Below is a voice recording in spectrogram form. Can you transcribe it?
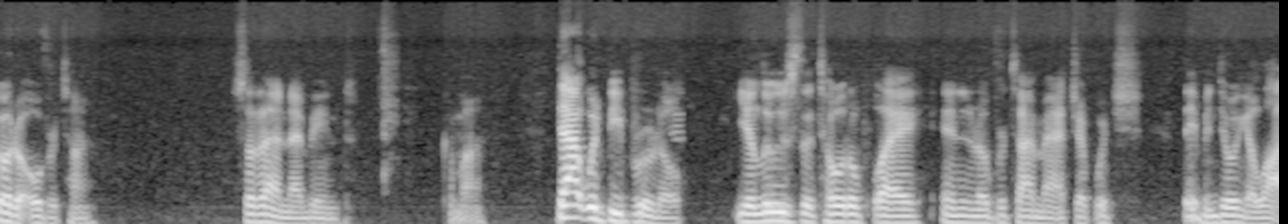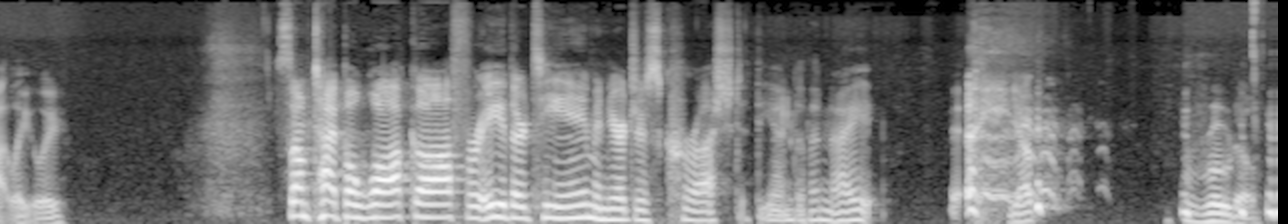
go to overtime. So then, I mean, come on. That would be brutal. you lose the total play in an overtime matchup, which they've been doing a lot lately. Some type of walk off for either team, and you're just crushed at the end of the night. Yep. Brutal. No,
